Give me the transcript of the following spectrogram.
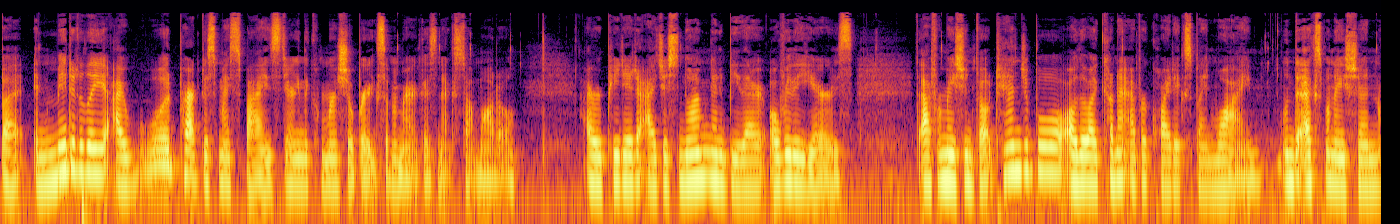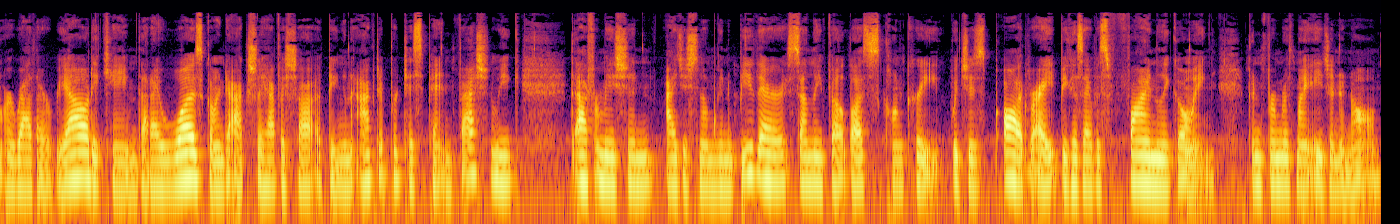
but admittedly, I would practice my spies during the commercial breaks of America's Next Top Model. I repeated, I just know I'm going to be there over the years The affirmation felt tangible, although I couldn't ever quite explain why. When the explanation, or rather reality, came that I was going to actually have a shot of being an active participant in Fashion Week, the affirmation, I just know I'm going to be there, suddenly felt less concrete, which is odd, right? Because I was finally going, confirmed with my agent and all.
